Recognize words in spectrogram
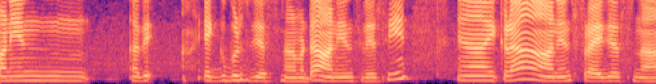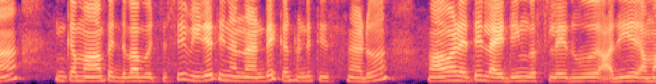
ఆనియన్ అదే ఎగ్ బుర్జ్ చేస్తున్నాను అనమాట ఆనియన్స్ వేసి ఇక్కడ ఆనియన్స్ ఫ్రై చేస్తున్నా. ఇంకా మా పెద్ద బాబు వచ్చేసి వీడియో తినన్నా అంటే ఇక్కడ నుండి తీస్తున్నాడు. మావాడైతే లైటింగ్ వస్తలేదు అది అమ్మ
